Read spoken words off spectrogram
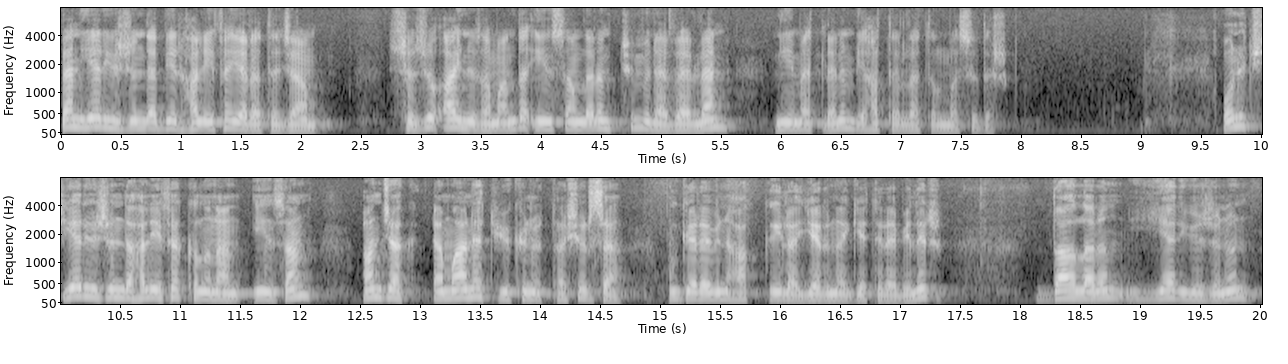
Ben yeryüzünde bir halife yaratacağım sözü aynı zamanda insanların tümüne verilen nimetlerin bir hatırlatılmasıdır. 13. Yeryüzünde halife kılınan insan ancak emanet yükünü taşırsa bu görevini hakkıyla yerine getirebilir. Dağların, yeryüzünün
